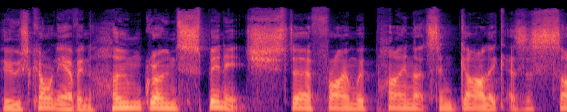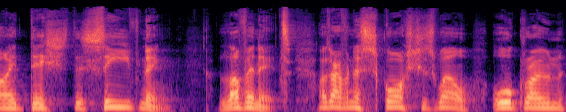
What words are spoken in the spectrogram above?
who's currently having homegrown spinach stir frying with pine nuts and garlic as a side dish this evening. Loving it. Oh, they're having a squash as well, all grown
